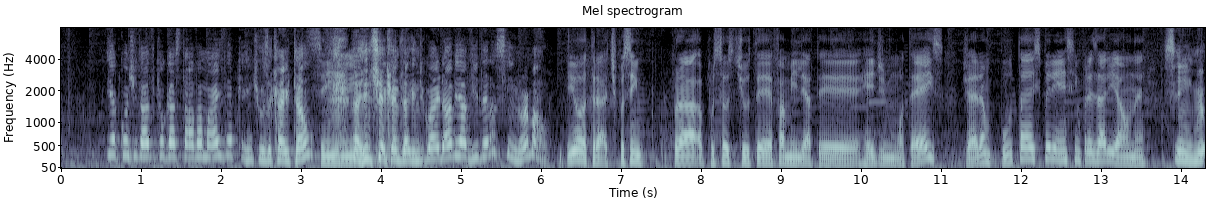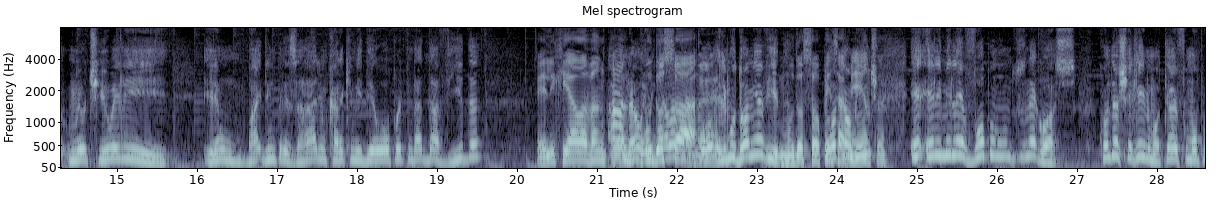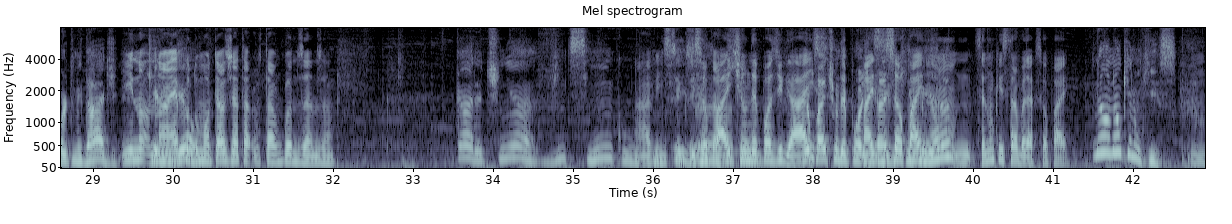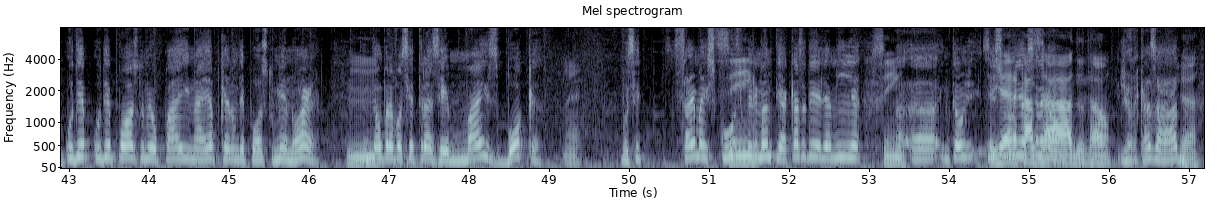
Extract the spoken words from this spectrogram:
e a quantidade que eu gastava mais, né? Porque a gente usa cartão. Sim. A gente tinha a quantidade que a gente guardava e a vida era assim, normal. E outra, tipo assim, pra, pro seus tio ter família ter rede de motéis, já era uma puta experiência empresarial, né? Sim, meu, o meu tio, ele, ele é um baita empresário, um cara que me deu a oportunidade da vida. Ele que alavancou, Ah, não, mudou ele, sua. alavancou, ele mudou a minha vida. Mudou seu Totalmente. pensamento. E- Ele me levou para o mundo dos negócios. Quando eu cheguei no motel, foi uma oportunidade. E no- que ele na me época deu. do motel você já tá- tava com quantos anos? ó? Cara, eu tinha 25, Ah, 25. 26 E seu anos. pai Você tinha um depósito de gás. Meu pai tinha um depósito de Mas gás e seu pai não. Você não quis trabalhar com seu pai? Não, não que não quis. Hum. O, de- o depósito do meu pai, na época, era um depósito menor. Hum. Então, para você trazer mais boca, É. você sai mais custo Sim. para ele manter a casa dele, a minha. Sim. Ah, ah, então, Você isso já era casado e tal. Já era casado. Já.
